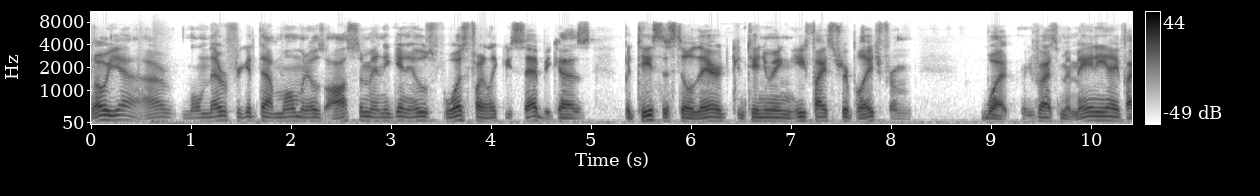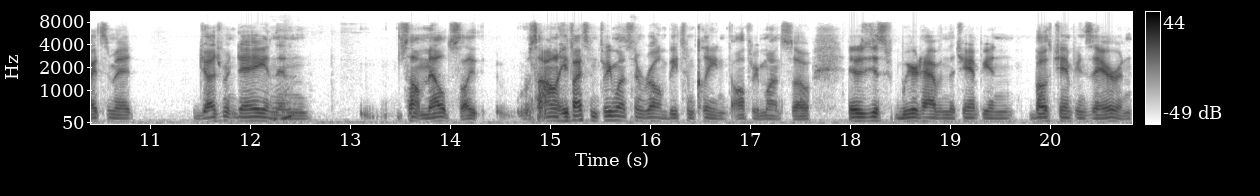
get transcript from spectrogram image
Oh yeah, I will never forget that moment. It was awesome, and again, it was was funny, like you said, because Batista's still there, continuing. He fights Triple H from what? He fights him at Mania. He fights him at Judgment Day, and then something else. Like I don't know. He fights him three months in a row and beats him clean all three months. So it was just weird having the champion, both champions there, and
